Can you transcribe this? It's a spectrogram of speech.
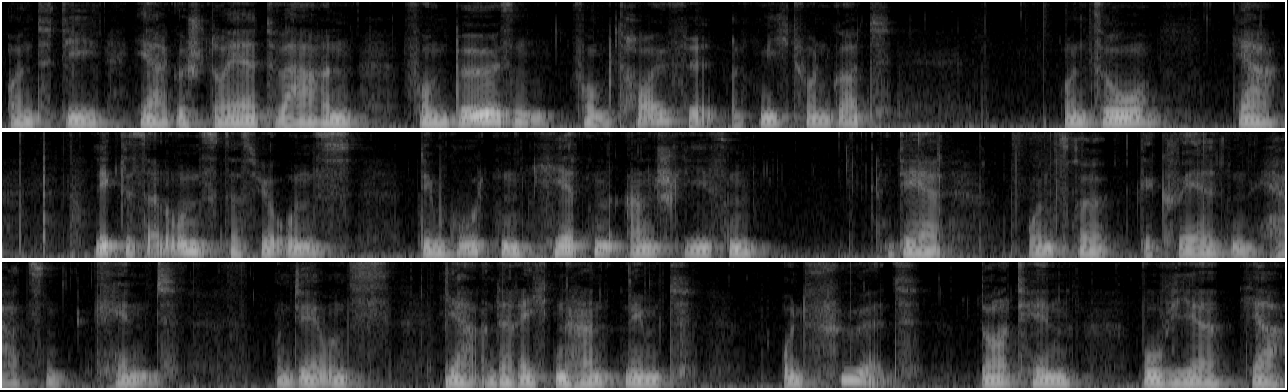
und die ja gesteuert waren vom Bösen, vom Teufel und nicht von Gott. Und so, ja, liegt es an uns, dass wir uns dem guten Hirten anschließen, der unsere gequälten Herzen kennt und der uns ja an der rechten Hand nimmt und führt dorthin, wo wir ja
